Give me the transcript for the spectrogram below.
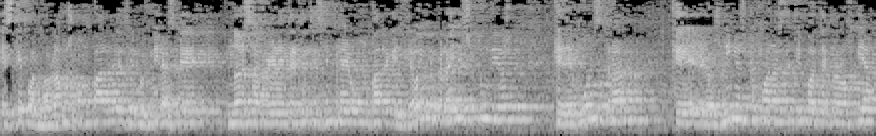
es que cuando hablamos con padres decimos, mira, es que no desarrolla la inteligencia, siempre hay algún padre que dice, oye, pero hay estudios que demuestran que los niños que juegan a este tipo de tecnología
